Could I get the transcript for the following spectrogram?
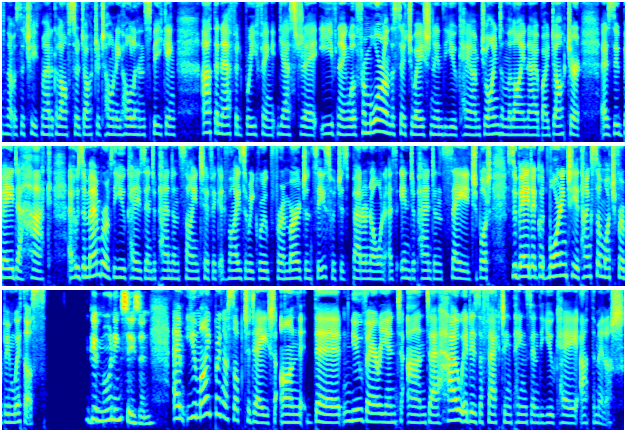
And that was the Chief Medical Officer, Dr. Tony Holohan, speaking at the NPHET briefing yesterday evening. Well, for more on the situation in the UK, I'm joined on the line now by Dr. Uh, Zubaida Haque, uh, who's a member of the UK's Independent Scientific Advisory Group for Emergencies, which is better known as Independent SAGE. But Zubaida, good morning to you. Thanks so much for being with us. Good morning, Susan. Um, you might bring us up to date on the new variant and uh, how it is affecting things in the UK at the minute.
